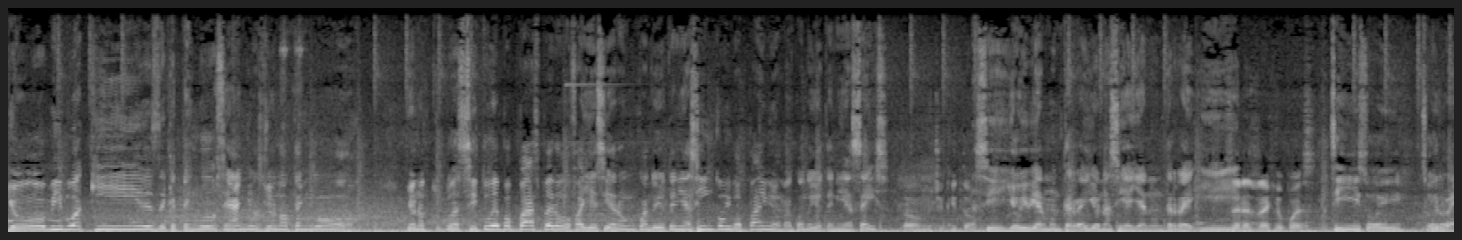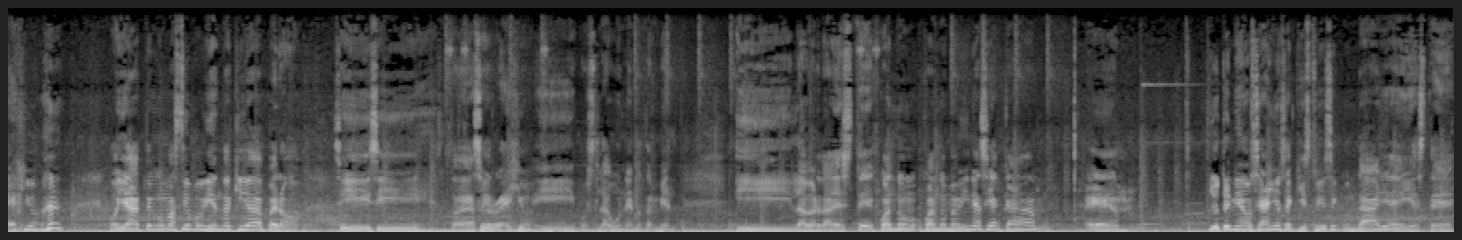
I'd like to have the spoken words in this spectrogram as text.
Yo vivo aquí desde que tengo 12 años. Yo no tengo. Yo no. Pues, sí tuve papás, pero fallecieron cuando yo tenía 5, mi papá y mi mamá cuando yo tenía 6. Estaba muy chiquito. Sí, yo vivía en Monterrey. Yo nací allá en Monterrey. Y. Pues eres regio, pues. Sí, soy, soy regio. o ya tengo más tiempo viviendo aquí, pero sí, sí, todavía soy regio y pues lagunero también. Y la verdad, este, cuando, cuando me vine hacia acá, eh, yo tenía 12 años, aquí estudié secundaria y este,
